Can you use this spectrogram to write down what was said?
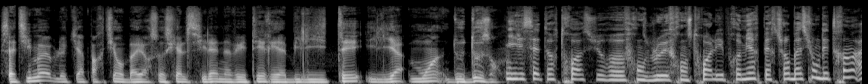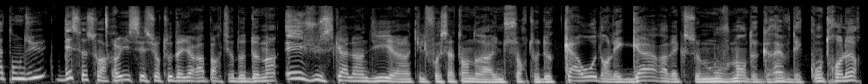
Cet immeuble qui appartient au bailleur social Silène avait été réhabilité il y a moins de deux ans. Il est 7h03 sur euh, France Bleu et France 3. Les premières perturbations des trains attendues dès ce soir. Oui, c'est surtout d'ailleurs à partir de demain et jusqu'à lundi hein, qu'il faut s'attendre à une sorte de chaos dans les gares avec ce mouvement de grève des contrôleurs.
